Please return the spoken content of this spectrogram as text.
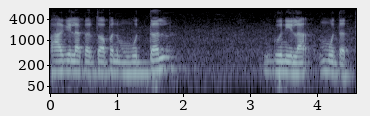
भागीला करतो आपण मुद्दल गुणिला मुदत.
